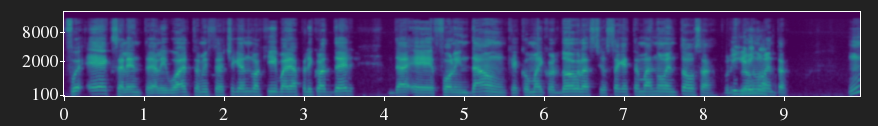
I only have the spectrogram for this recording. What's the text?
fue excelente. Al igual, también estoy chequeando aquí varias películas de él. Eh, Falling Down, que es con Michael Douglas. Yo sé que esta es más noventosa. ¿Mm?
